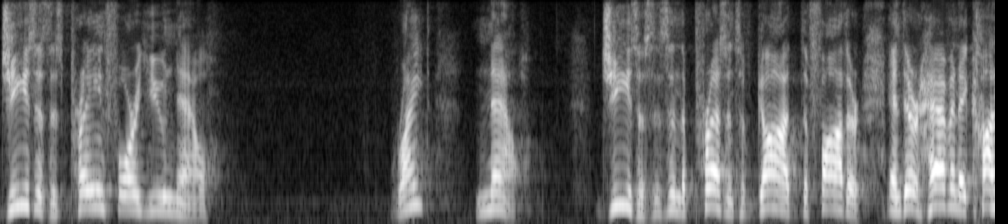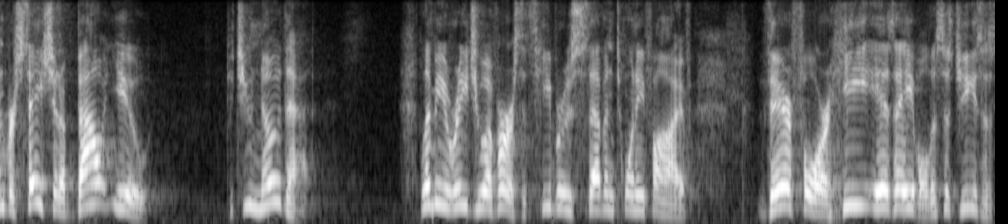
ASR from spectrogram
Jesus is praying for you now. Right now. Jesus is in the presence of God the Father, and they're having a conversation about you. Did you know that? Let me read you a verse. It's Hebrews 7:25. Therefore, he is able, this is Jesus,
